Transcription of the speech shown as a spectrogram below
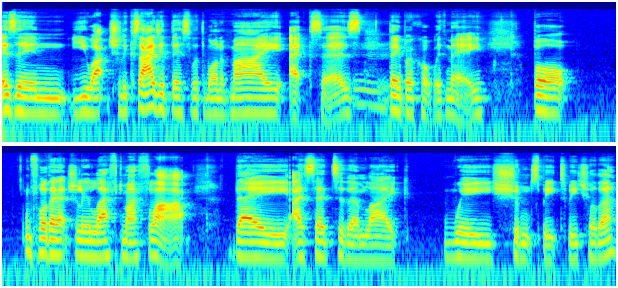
As in, you actually, because I did this with one of my exes, mm. they broke up with me, but before they actually left my flat, they, I said to them like, we shouldn't speak to each other.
